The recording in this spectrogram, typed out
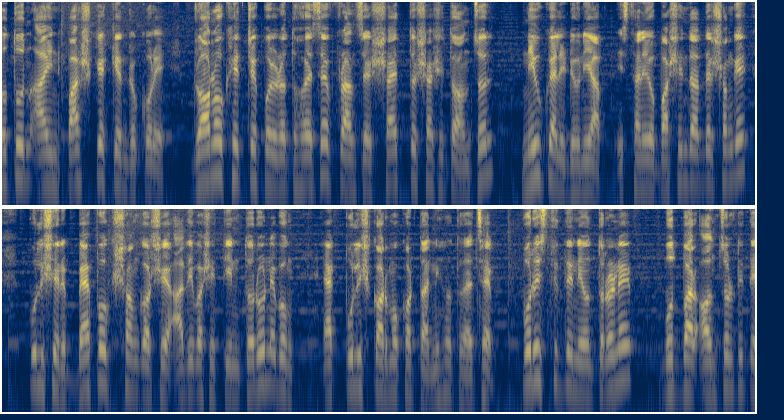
নতুন আইন পাশকে কেন্দ্র করে রণক্ষেত্রে পরিণত হয়েছে ফ্রান্সের স্বায়ত্তশাসিত অঞ্চল নিউ ক্যালিডোনিয়া। স্থানীয় বাসিন্দাদের সঙ্গে পুলিশের ব্যাপক সংঘর্ষে আদিবাসী তিন তরুণ এবং এক পুলিশ কর্মকর্তা নিহত হয়েছে। পরিস্থিতি নিয়ন্ত্রণে বুধবার অঞ্চলটিতে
